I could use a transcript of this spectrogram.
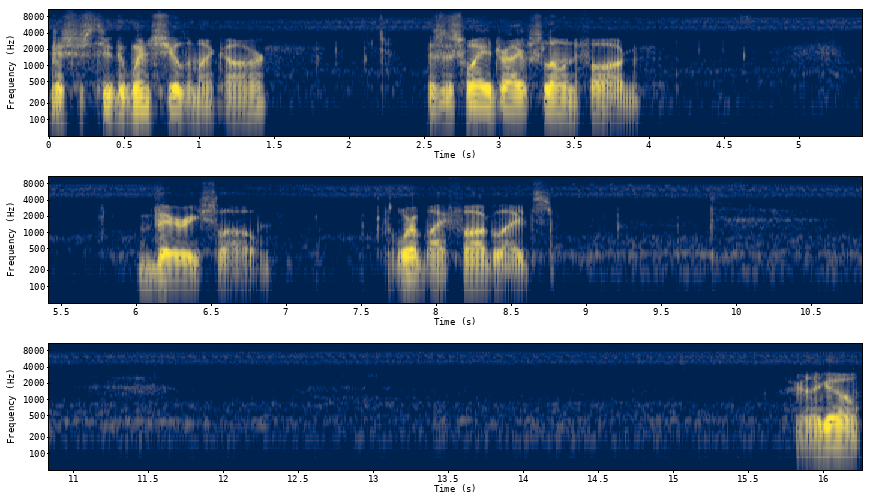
This is through the windshield of my car. This is why you drive slow in fog. Very slow. Or by fog lights. There they go.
